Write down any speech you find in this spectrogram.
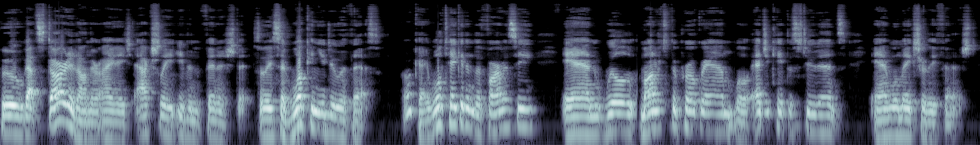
who got started on their INH actually even finished it. So they said, what can you do with this? Okay, we'll take it into the pharmacy and we'll monitor the program, we'll educate the students, and we'll make sure they finished.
